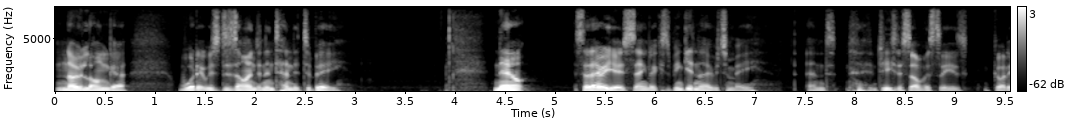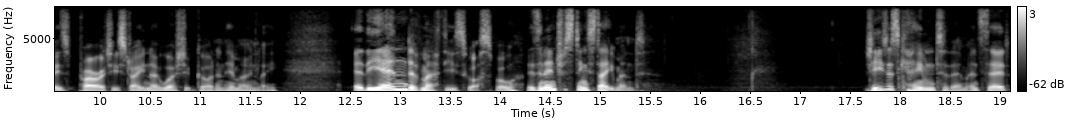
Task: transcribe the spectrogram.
no longer what it was designed and intended to be. Now, so there he is saying, Look, it's been given over to me. And Jesus obviously has got his priorities straight no, worship God and Him only. At the end of Matthew's Gospel, there's an interesting statement. Jesus came to them and said,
